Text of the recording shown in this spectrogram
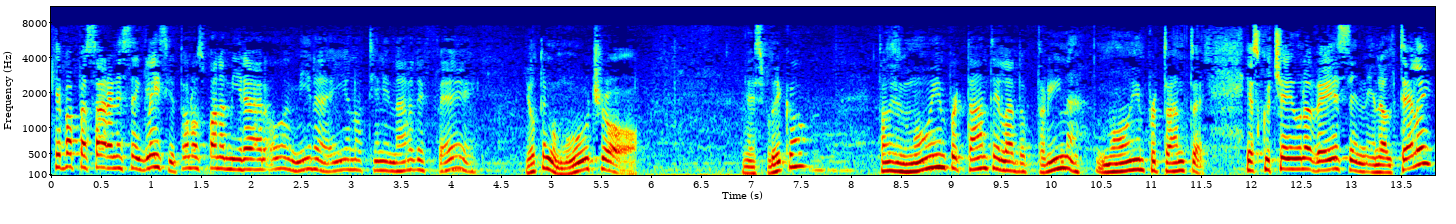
¿qué va a pasar en esa iglesia? Todos van a mirar, oh, mira, ella no tiene nada de fe. Yo tengo mucho. ¿Me explico? Entonces, muy importante la doctrina, muy importante. Escuché una vez en, el tele,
